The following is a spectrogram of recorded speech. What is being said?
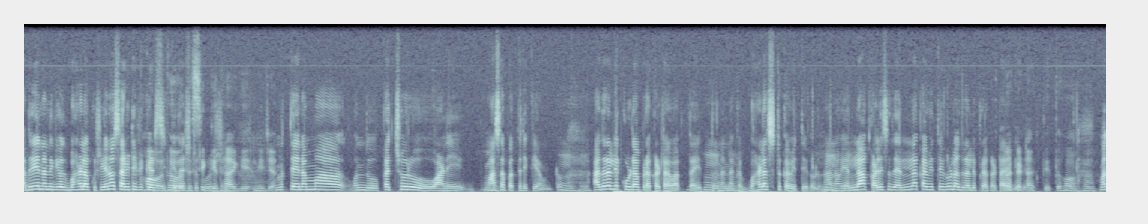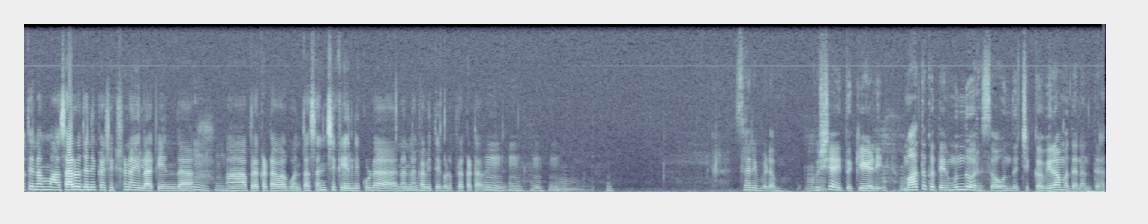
ಅದೇ ನನಗೆ ಬಹಳ ಖುಷಿ. ಏನೋ ಸರ್ಟಿಫಿಕೇಟ್ ಸಿಕ್ಕಿದೆ ಸಿಕ್ಕಿದಷ್ಟು ಸಿಕ್ಕಿದ ಹಾಗೆ, ನಿಜ. ಮತ್ತೆ ನಮ್ಮ ಒಂದು ಕಚ್ಚೂರು ವಾಣಿ ಮಾಸಪತ್ರಿಕೆ ಉಂಟು. ಅದರಲ್ಲಿ ಕೂಡ ಪ್ರಕಟವಾಗ್ತಾ ಇತ್ತು ನನ್ನ ಬಹಳಷ್ಟು ಕವಿತೆಗಳು. ನಾನು ಎಲ್ಲಾ ಕಳಿಸಿದ ಎಲ್ಲ ಕವಿತೆಗಳು ಅದರಲ್ಲಿ ಪ್ರಕಟ ಆಗ್ತಿತ್ತು. ಮತ್ತೆ ನಮ್ಮ ಸಾರ್ವಜನಿಕ ಶಿಕ್ಷಣ ಇಲಾಖೆಯಿಂದ ಪ್ರಕಟವಾಗುವಂತಹ ಪ್ರಕಟವಾಗುವಂತ ಸಂಚಿಕೆಯಲ್ಲಿ ಕೂಡ ನನ್ನ ಕವಿತೆಗಳು ಪ್ರಕಟವಾಗಿದೆ. ಸರಿ ಮೇಡಮ್ ಖುಷಿ ಆಯ್ತು ಕೇಳಿ. ಮಾತುಕತೆಯನ್ನು ಮುಂದುವರಿಸುವ ಒಂದು ಚಿಕ್ಕ ವಿರಾಮದ ನಂತರ.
